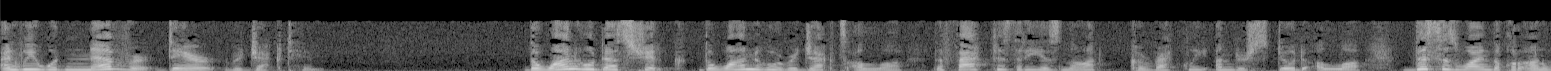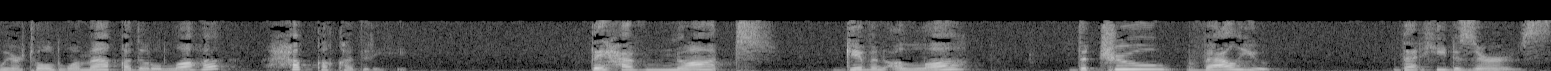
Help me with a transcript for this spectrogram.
And we would never dare reject Him. The one who does shirk, the one who rejects Allah, the fact is that he is not correctly understood Allah. This is why in the Quran we are told, وَمَا قَدَرُ اللَّهَ حَقَّ قَدْرِهِ They have not given Allah the true value that He deserves.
